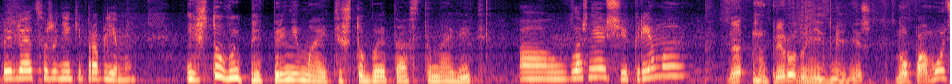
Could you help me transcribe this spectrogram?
появляются уже некие проблемы. И что вы предпринимаете, чтобы это остановить? А увлажняющие кремы, природу не изменишь, но помочь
